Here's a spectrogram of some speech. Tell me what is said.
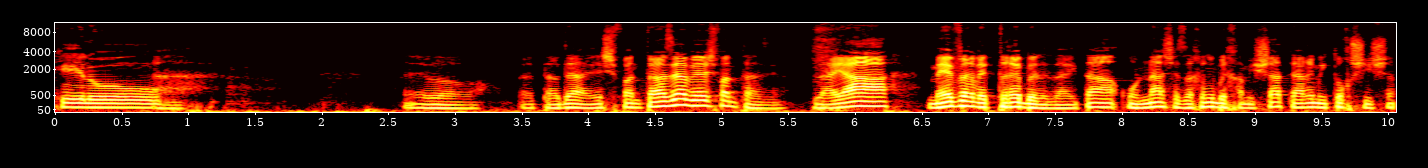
כאילו... לא, אתה, יודע, יש פנטזיה ויש פנטזיה. זה היה מעבר לטראבל, זו הייתה עונה שזכינו בחמישה תארים מתוך שישה.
